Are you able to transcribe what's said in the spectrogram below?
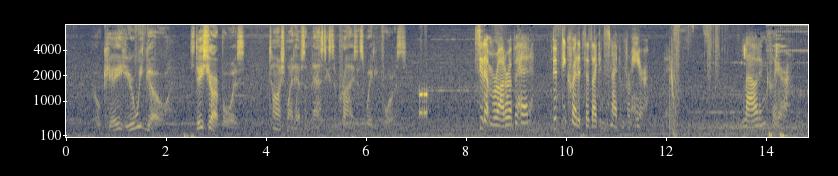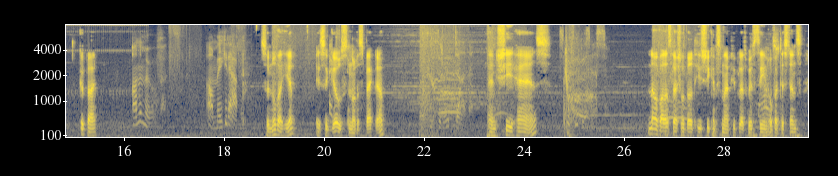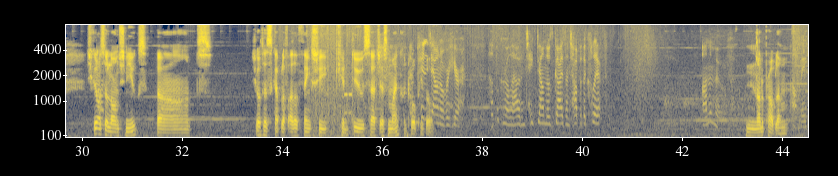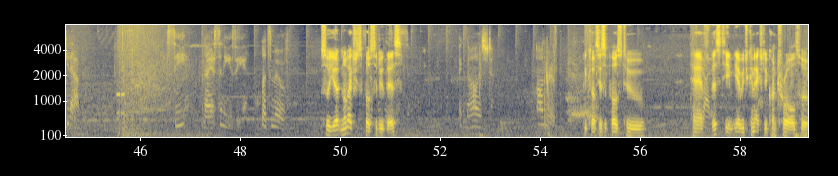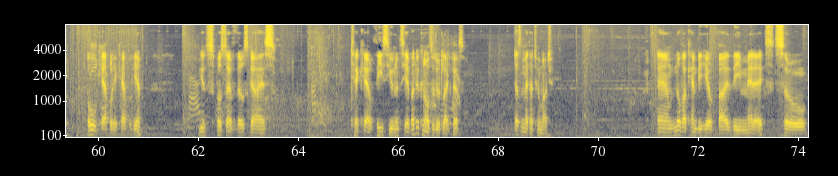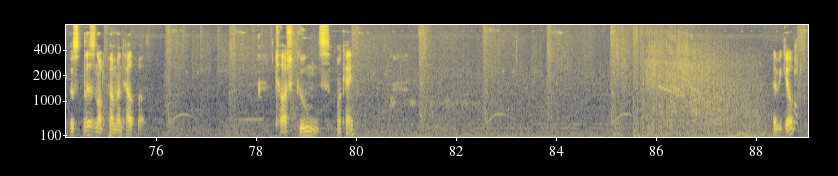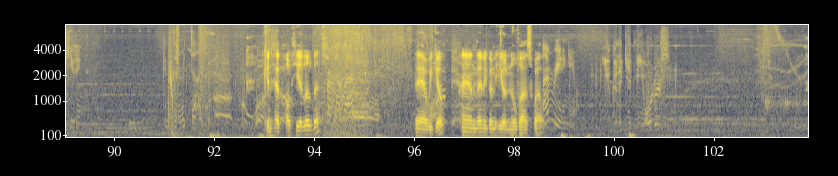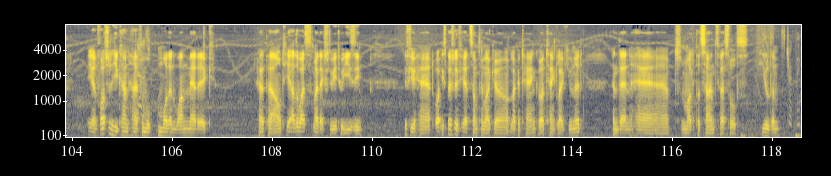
Okay, here we go. Stay sharp, boys. Tosh might have some nasty surprises waiting for us. See that marauder up ahead? 50 credits says I can snipe him from here. Loud and clear. Goodbye. On the move. I'll make it happen. So Nova here is a ghost, not a specter, Consider it done. and she has Strictly business. no other special abilities. She can snipe people as we've seen over distance. She can also launch nukes, but she also has a couple of other things she can do, such as mind control people. down over here. Help a girl out and take down those guys on top of the cliff. On the move. Not a problem. I'll make it happen. See? Nice and easy. Let's move. So you're not actually supposed to do this, Acknowledged. En route. Because you're supposed to have this team here, which you can actually control. So, oh, careful here, careful here. You're supposed to have those guys take care of these units here, but you can also do it like this. Doesn't matter too much. And Nova can be healed by the medics, so this this is not a permanent health buff. Tosh Goons, okay. There we go. Executing. Consider it done. Can help out here a little bit. From that last. There we go. And then we're gonna heal Nova as well. I'm reading you. You gonna give me orders? Yeah, unfortunately you can't have more than one medic help her out here, otherwise this might actually be too easy. If you had, or especially if you had something like a like a tank or a tank-like unit, and then had multiple science vessels heal them, Strictly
